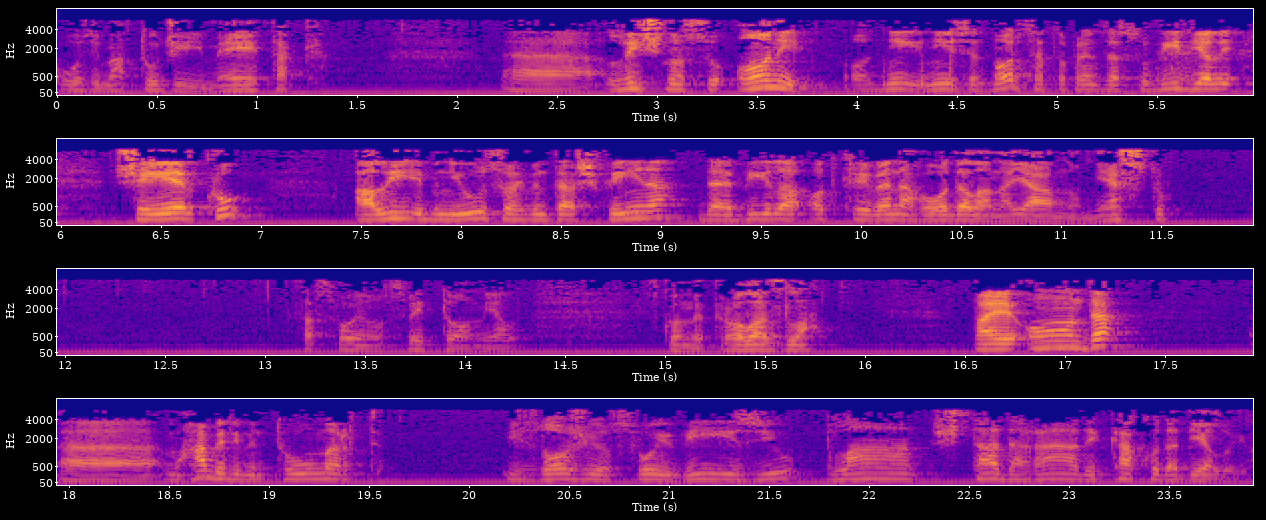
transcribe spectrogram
uzima tuđi imetak. Uh, lično su oni, od njih, njih sedmorica, to da su vidjeli čerku Ali ibn Jusuf ibn Tašfina, da je bila otkrivena hodala na javnom mjestu sa svojom svitom, jel, s kojom je prolazila. Pa je onda uh, Muhammed ibn Tumart izložio svoju viziju, plan šta da radi, kako da djeluju.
